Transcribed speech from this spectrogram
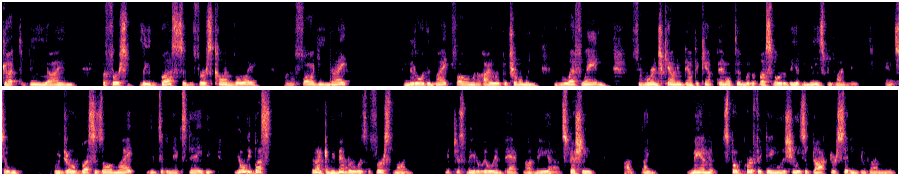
got to be uh, in the first lead bus and the first convoy on a foggy night, middle of the night, following a highway patrolman in the left lane from Orange County down to Camp Pendleton with a busload of Vietnamese behind me. And so we we drove buses all night into the next day. The, the only bus that I can remember was the first one. It just made a real impact on me, uh, especially uh, a man that spoke perfect English who was a doctor sitting behind me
